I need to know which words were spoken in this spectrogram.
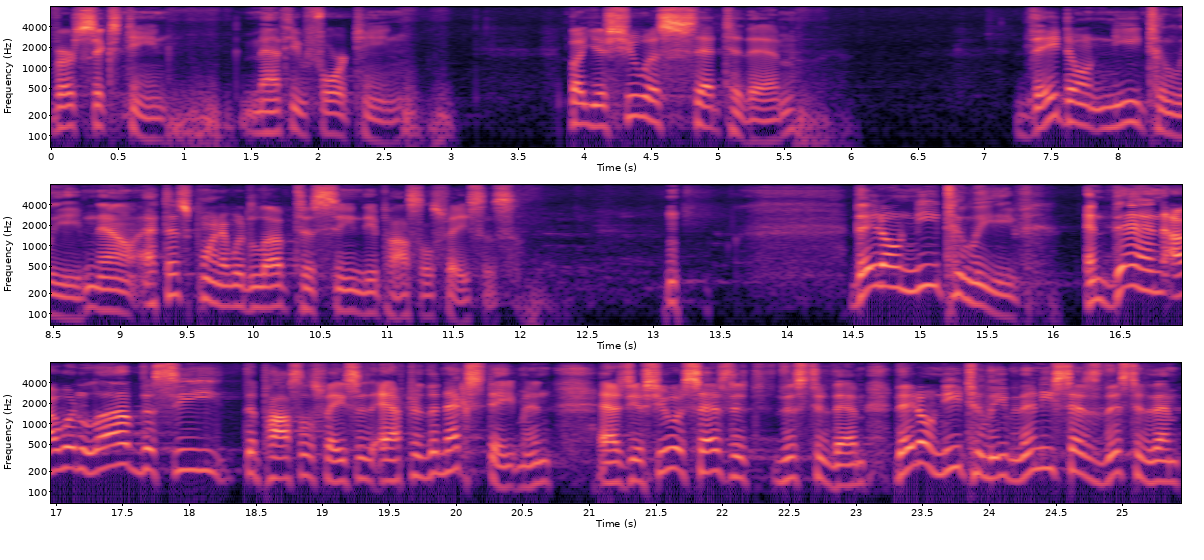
Verse 16, Matthew 14. But Yeshua said to them, They don't need to leave. Now, at this point, I would love to see the apostles' faces. they don't need to leave. And then I would love to see the apostles' faces after the next statement, as Yeshua says this to them. They don't need to leave. And then he says this to them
